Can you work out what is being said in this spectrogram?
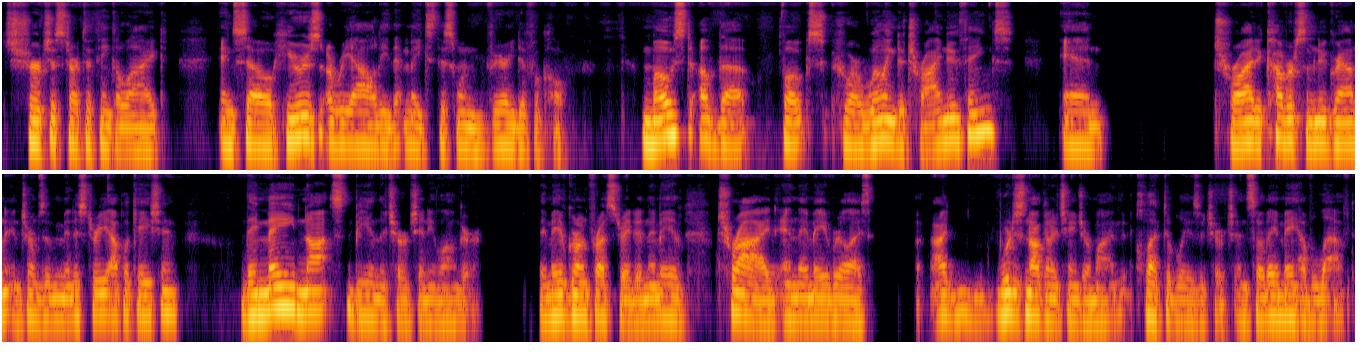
churches start to think alike. And so here's a reality that makes this one very difficult. Most of the folks who are willing to try new things and try to cover some new ground in terms of ministry application, they may not be in the church any longer. They may have grown frustrated and they may have tried and they may realize I we're just not going to change our mind collectively as a church. And so they may have left.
